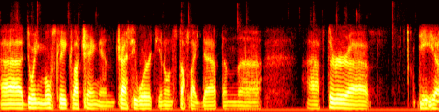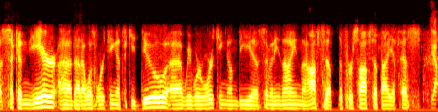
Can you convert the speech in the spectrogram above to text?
uh, doing mostly clutching and chassis work, you know, and stuff like that. And uh, after the uh, second year uh, that I was working at Ski-Doo, uh, we were working on the uh, 79 offset, the first offset IFS yeah.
